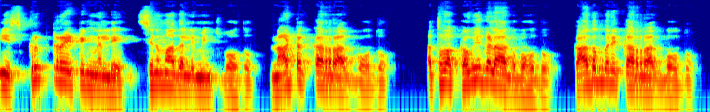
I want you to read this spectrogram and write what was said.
ಈ ಸ್ಕ್ರಿಪ್ಟ್ ರೈಟಿಂಗ್ನಲ್ಲಿ ಸಿನಿಮಾದಲ್ಲಿ ಮಿಂಚಬಹುದು, ನಾಟಕಕಾರರಾಗಬಹುದು, ಅಥವಾ ಕವಿಗಳಾಗಬಹುದು, ಕಾದಂಬರಿಕಾರರಾಗಬಹುದು.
